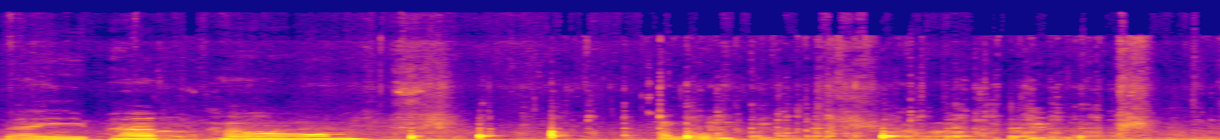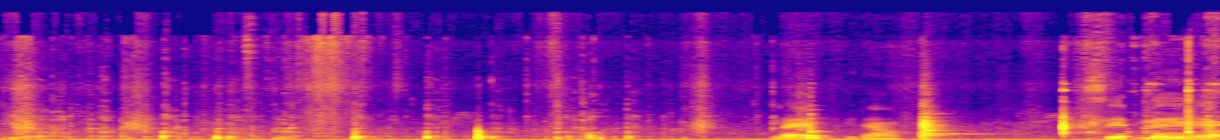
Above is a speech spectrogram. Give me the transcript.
ใส่ผักหอมขลมแล้วพี่น้องเสร็จแล้ว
